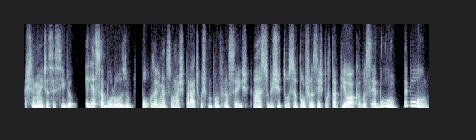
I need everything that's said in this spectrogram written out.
é extremamente acessível, ele é saboroso. Poucos alimentos são mais práticos que um pão francês. Ah, substitua o seu pão francês por tapioca. Você é burro, é burro.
